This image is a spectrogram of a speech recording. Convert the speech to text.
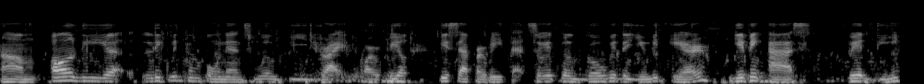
um, all the uh, liquid components will be dried or will be separated. So it will go with the humid air, giving us with the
